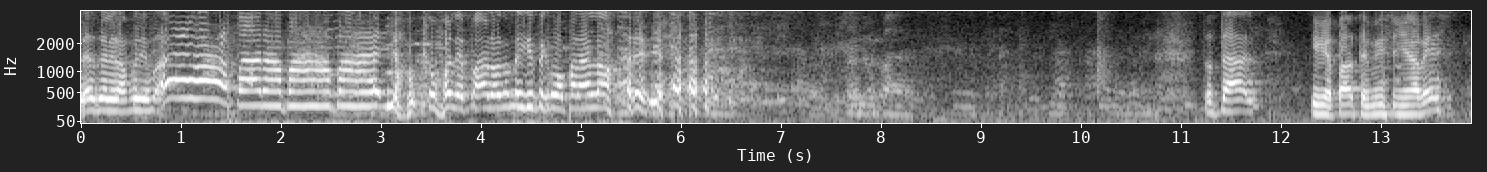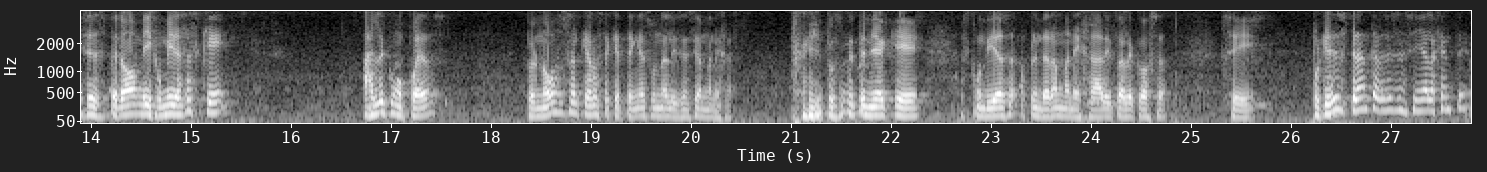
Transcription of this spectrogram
Le aceleramos y yo, ¡ah! ¡Para, para, para! Y yo, ¿cómo le paro? No me dijiste cómo pararlo. Total. Y mi papá también me enseñó una vez y se desesperó. Me dijo, mira, ¿sabes qué? Hazle como puedas, pero no vas a usar el carro hasta que tengas una licencia de manejar. y entonces me tenía que, a escondidas, aprender a manejar y toda la cosa. Sí. Porque es desesperante a veces enseñar a la gente.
